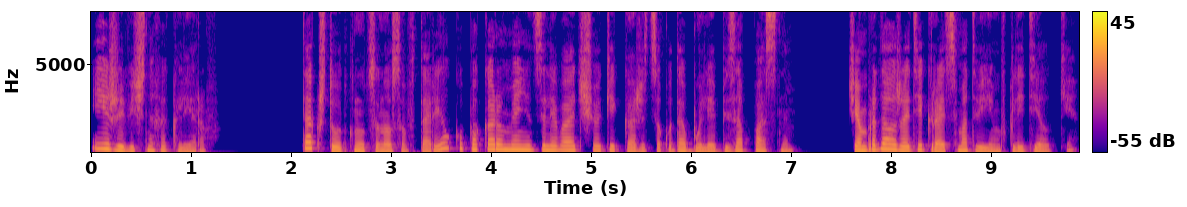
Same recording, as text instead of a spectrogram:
и ежевичных эклеров. Так что уткнуться носом в тарелку, пока румянец заливает щеки, кажется куда более безопасным, чем продолжать играть с Матвеем в гляделки.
